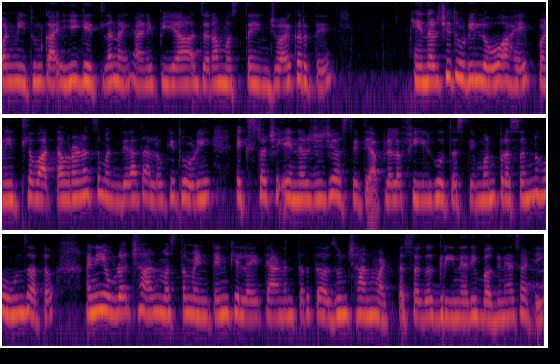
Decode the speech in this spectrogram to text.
पण मी इथून काहीही घेतलं नाही आणि पिया जरा मस्त एन्जॉय करते. एनर्जी थोडी लो आहे पण इथलं वातावरणच मंदिरात आलो की थोडी एक्स्ट्राची एनर्जी जी असते ती आपल्याला फील होत असते. मन प्रसन्न होऊन जातं आणि एवढं छान मस्त मेंटेन केलं आहे त्यानंतर तर अजून छान वाटतं सगळं ग्रीनरी बघण्यासाठी.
